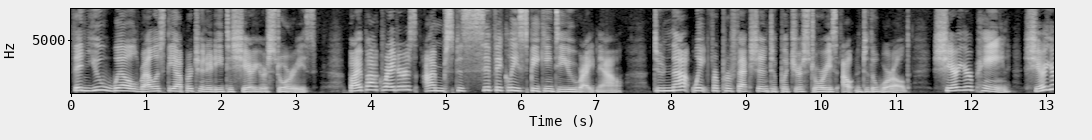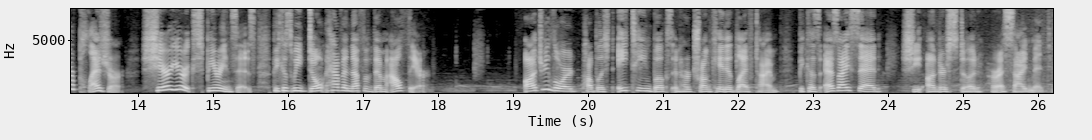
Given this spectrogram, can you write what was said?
then you will relish the opportunity to share your stories. BIPOC writers, I'm specifically speaking to you right now. Do not wait for perfection to put your stories out into the world. Share your pain, share your pleasure, share your experiences, because we don't have enough of them out there. Audre Lorde published 18 books in her truncated lifetime because, as I said, she understood her assignment.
